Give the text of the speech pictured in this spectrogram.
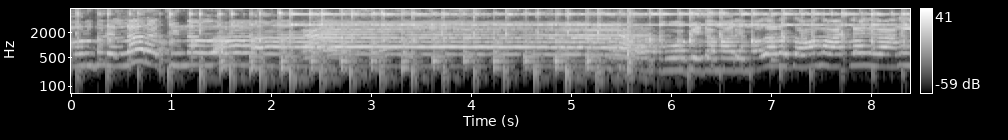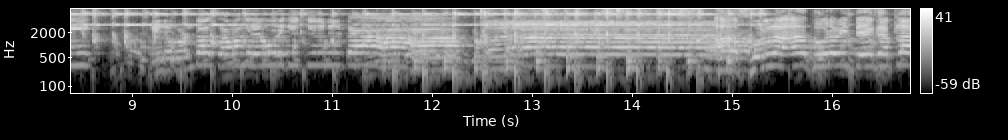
ఊరుకు వెళ్ళారొచ్చిందవ్వా ఓ బిడ్డ మరి మొదటి సంబంధం అట్లానే కానీ నేను రెండో సంబంధం ఏ ఊరికి ఇచ్చిన బిడ్డ? ఆ పుల్ల దూరం ఇస్తే గట్లా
